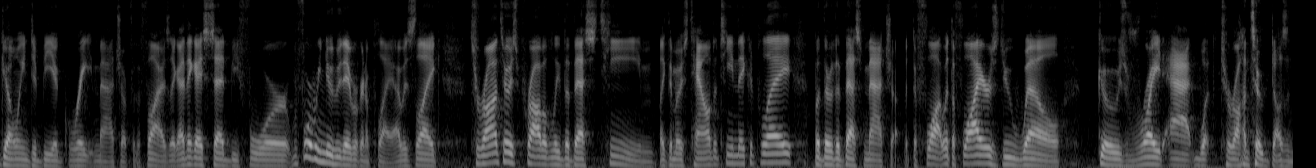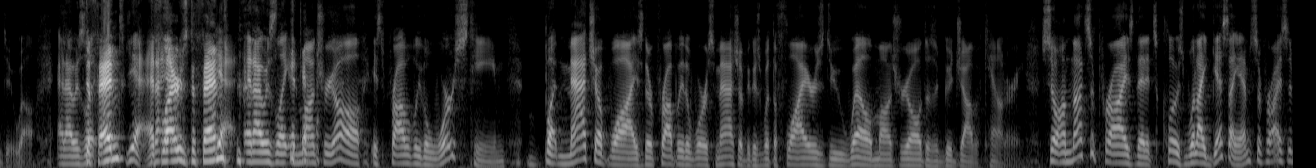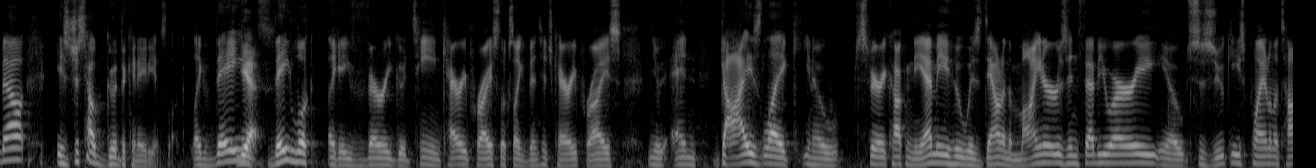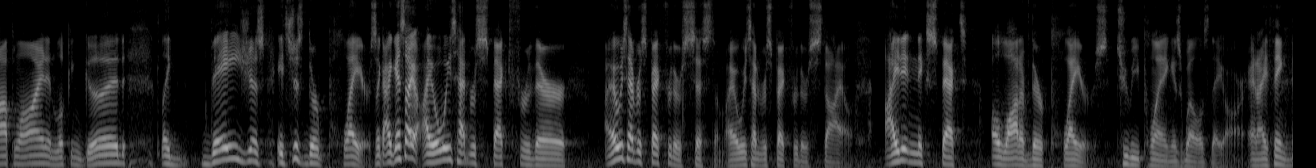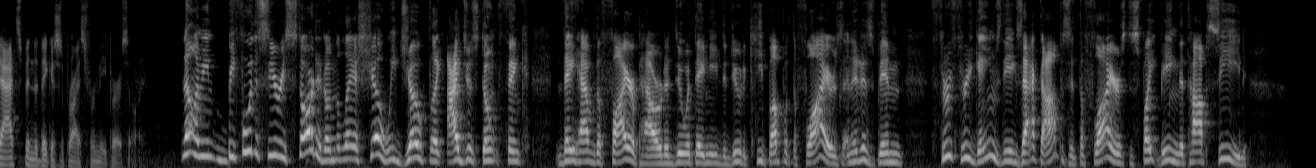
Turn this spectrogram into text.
going to be a great matchup for the Flyers. Like I think I said before before we knew who they were going to play, I was like Toronto is probably the best team, like the most talented team they could play, but they're the best matchup. But the fly, what the Flyers do well goes right at what Toronto doesn't do well. And I was like, defend, yeah, and the Flyers I, defend, yeah. And I was like, and Montreal is probably the worst team, but matchup wise, they're probably the worst matchup because what the Flyers do well, Montreal does a good job of countering. So I'm not surprised that it's close. What I guess I am surprised about is just how good the Canadiens look. Like they, yes. they look like a very good team. Carey Price looks like vintage Carey Price. You know, and guys like you know Jesperi Kotkaniemi, who was down in the minors in February. You know, Suzuki's playing on the top line and looking good. Like they just, it's just their players. Like I guess I, I always had respect for their, I always had respect for their system. I always had respect for their style. I didn't expect a lot of their players to be playing as well as they are. And I think that's been the biggest surprise for me personally. No, I mean, before the series started on the last show, we joked, like, I just don't think they have the firepower to do what they need to do to keep up with the Flyers. And it has been, through three games, the exact opposite. The Flyers, despite being the top seed,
